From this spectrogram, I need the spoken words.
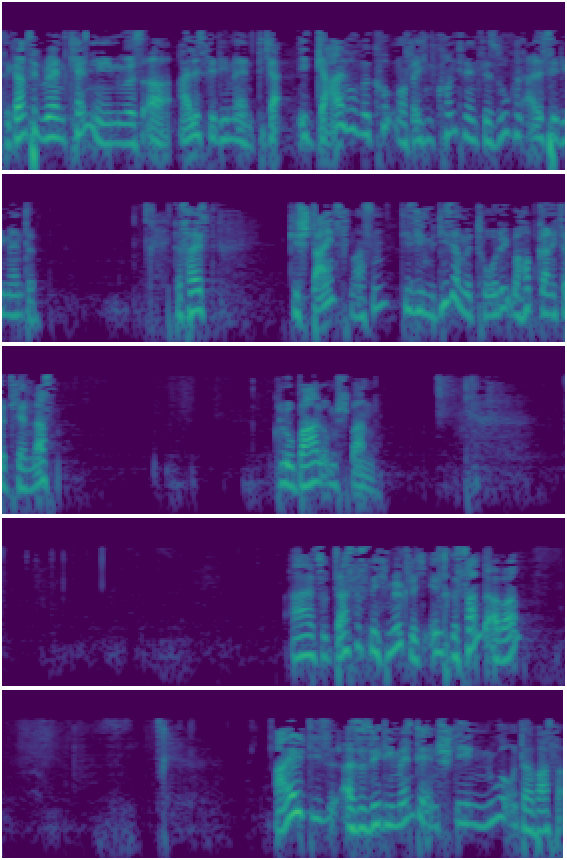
Der ganze Grand Canyon in den USA, alles Sediment. Egal wo wir gucken, auf welchem Kontinent wir suchen, alles Sedimente. Das heißt, Gesteinsmassen, die sich mit dieser Methode überhaupt gar nicht datieren lassen. Global umspannt. Also das ist nicht möglich. Interessant aber, all diese, also Sedimente entstehen nur unter Wasser.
